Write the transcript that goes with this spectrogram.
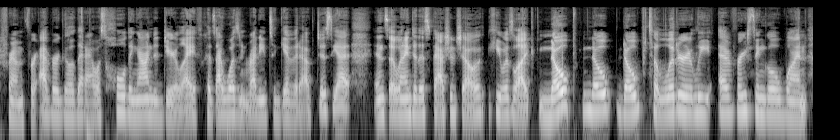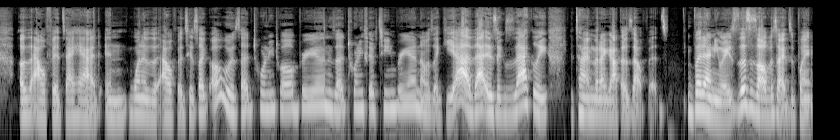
from forever ago that I was holding on to dear life because I wasn't ready to give it up just yet. And so when I did this fashion show, he was like, Nope, nope dope to literally every single one of the outfits I had. And one of the outfits, he's like, Oh, is that 2012 Brienne? Is that 2015 Brienne? I was like, Yeah, that is exactly the time that I got those outfits. But, anyways, this is all besides the point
